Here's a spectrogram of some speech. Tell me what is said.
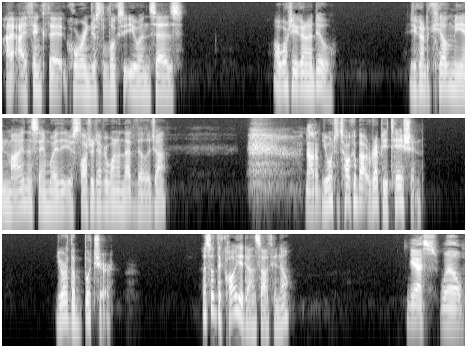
I, I think that Corin just looks at you and says, "Oh, what are you gonna do? You're gonna kill me and mine the same way that you slaughtered everyone in that village, huh? Not a You want to talk about reputation? You're the butcher. That's what they call you down south, you know? Yes, well,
